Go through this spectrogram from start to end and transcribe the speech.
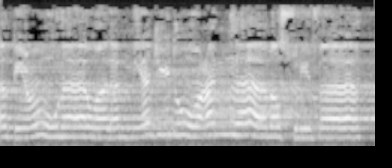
مواقعوها ولم يجدوا عنها مصرفا.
